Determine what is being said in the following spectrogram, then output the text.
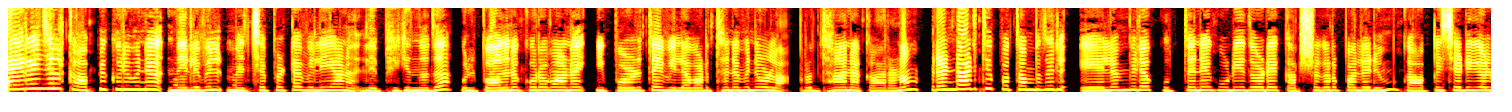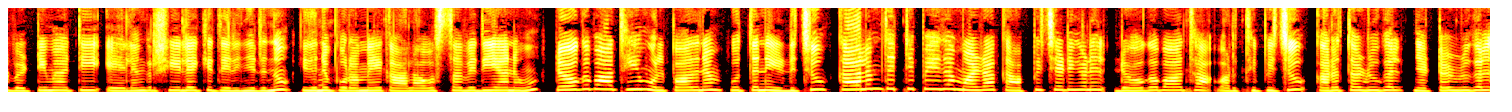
ഹൈറേഞ്ചിൽ കാപ്പിക്കുരുവിന് നിലവിൽ മെച്ചപ്പെട്ട വിലയാണ് ലഭിക്കുന്നത്. ഉൽപാദനക്കുറവാണ് ഇപ്പോഴത്തെ വില വർധനവിനുള്ള പ്രധാന കാരണം. രണ്ടായിരത്തി പത്തൊമ്പതിൽ ഏലം വില കുത്തനെ കൂടിയതോടെ കർഷകർ പലരും കാപ്പിച്ചെടികൾ വെട്ടിമാറ്റി ഏലം കൃഷിയിലേക്ക് തിരിഞ്ഞിരുന്നു. ഇതിനു പുറമെ കാലാവസ്ഥാ വ്യതിയാനവും രോഗബാധയും ഉൽപാദനം കുത്തനെ ഇടിച്ചു. കാലം തെറ്റി പെയ്ത മഴ കാപ്പിച്ചെടികളിൽ രോഗബാധ വർദ്ധിപ്പിച്ചു. കറുത്തഴുകൽ ഞെട്ടഴുകൽ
